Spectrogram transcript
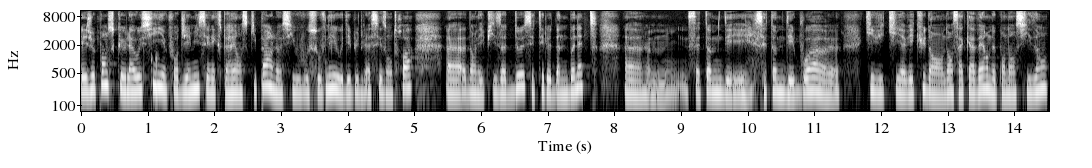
Et je pense que là aussi, pour Jamie, c'est l'expérience qui parle. Si vous vous souvenez, au début de la saison 3, dans l'épisode 2, c'était le Dan Bonnet, cet, homme des, cet homme des bois qui, a vécu dans, dans, sa caverne pendant six ans.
